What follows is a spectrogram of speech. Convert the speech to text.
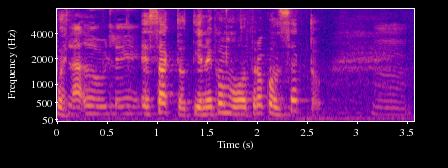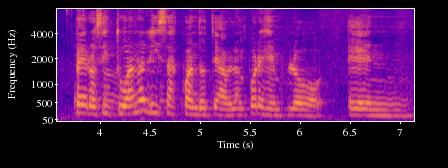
pues, la doble. Exacto, tiene como otro concepto. Mm, Pero si tú analizas cuando te hablan, por ejemplo, en,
